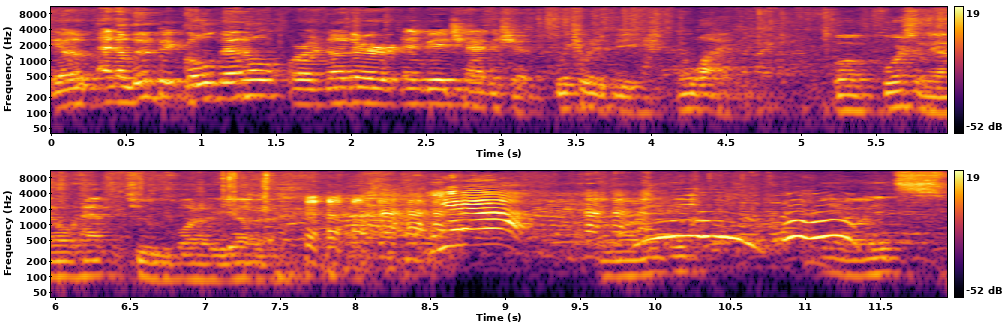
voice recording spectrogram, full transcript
an Olympic gold medal or another NBA championship, which would it be and why? Well, fortunately, I don't have to choose one or the other. Yeah! You know, it, it, you know, it's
